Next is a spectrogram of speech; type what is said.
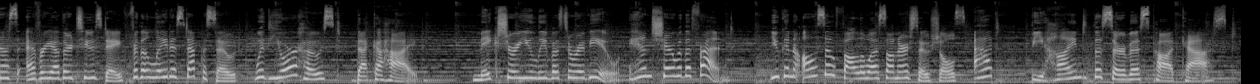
us every other Tuesday for the latest episode with your host, Becca Hyde. Make sure you leave us a review and share with a friend. You can also follow us on our socials at Behind the Service Podcast.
